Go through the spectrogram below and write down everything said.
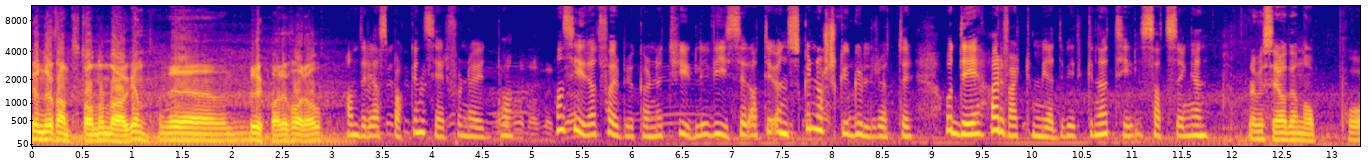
150 tonn om dagen ved brukbare forhold. Andreas Bakken ser fornøyd på. Han sier at forbrukerne tydelig viser at de ønsker norske gulrøtter, og det har vært medvirkende til satsingen. Vi ser jo det nå på,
